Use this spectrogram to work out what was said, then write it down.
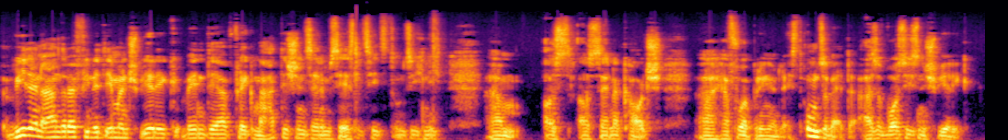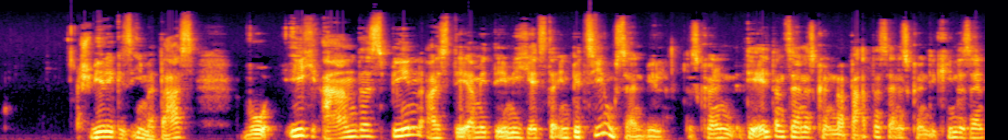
wieder ein anderer findet jemanden schwierig, wenn der phlegmatisch in seinem Sessel sitzt und sich nicht ähm, aus, aus seiner Couch äh, hervorbringen lässt und so weiter. Also was ist denn schwierig? Schwierig ist immer das, wo ich anders bin als der, mit dem ich jetzt da in Beziehung sein will. Das können die Eltern sein, es können mein Partner sein, es können die Kinder sein,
